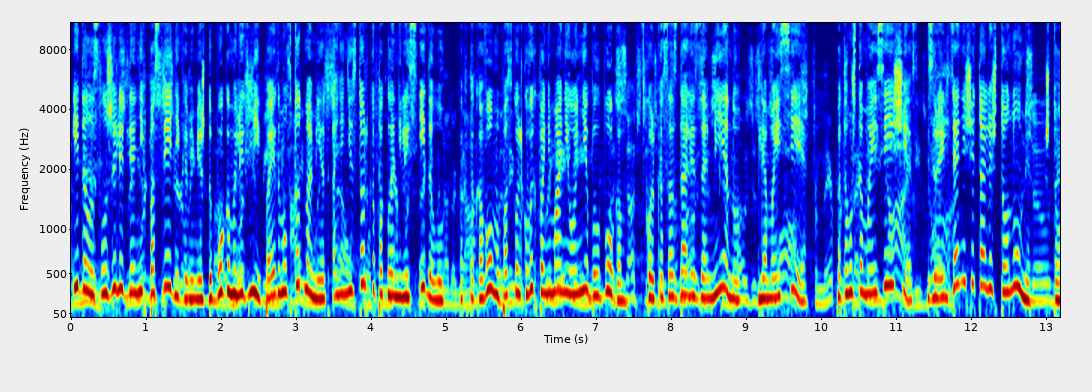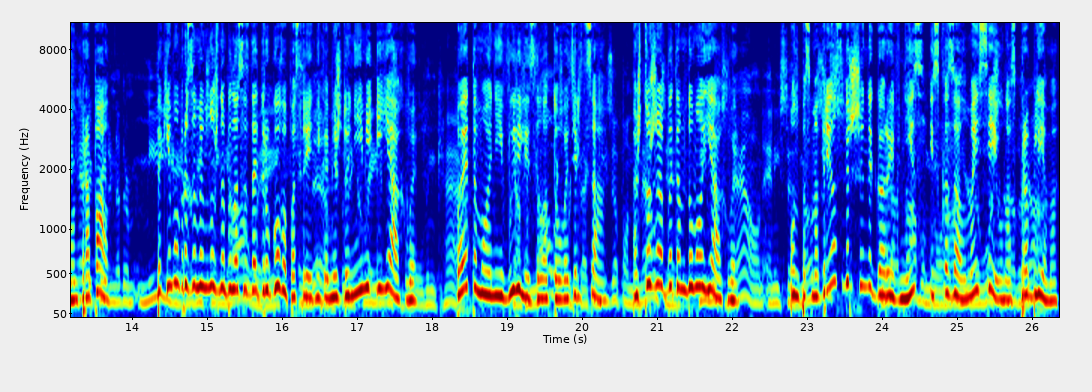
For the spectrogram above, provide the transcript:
Идолы служили для них посредниками между Богом и людьми, поэтому в тот момент они не столько поклонились идолу, как таковому, поскольку в их понимании он не был Богом, сколько создали замену для Моисея, потому что Моисей исчез. Израильтяне считали, что он умер, что он пропал. Таким образом, им нужно было создать другого посредника между ними и Яхве. Поэтому они и вылили золотого тельца. А что же об этом думал Яхве? Он посмотрел с вершины горы вниз и сказал, «Моисей, у нас проблема.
